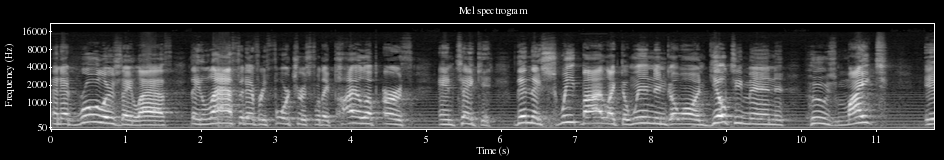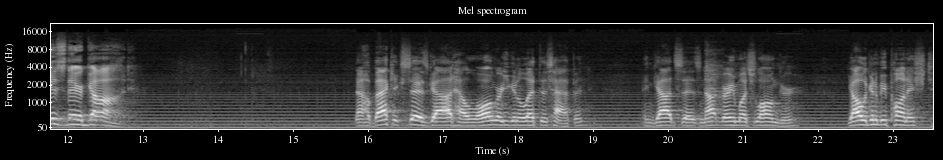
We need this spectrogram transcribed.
and at rulers they laugh. They laugh at every fortress, for they pile up earth and take it. Then they sweep by like the wind and go on. Guilty men whose might is their God. Now, Habakkuk says, God, how long are you going to let this happen? And God says, Not very much longer. Y'all are going to be punished,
